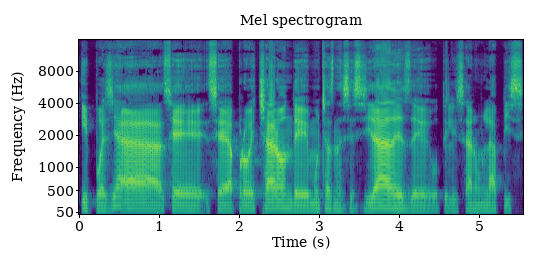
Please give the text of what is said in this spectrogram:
y pues ya se, se, aprovecharon de muchas necesidades de utilizar un lápiz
